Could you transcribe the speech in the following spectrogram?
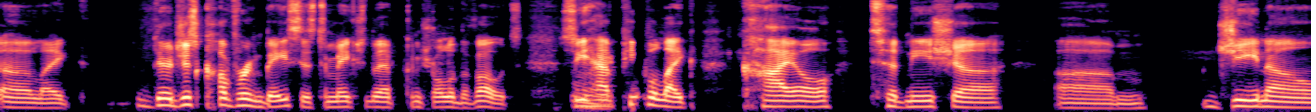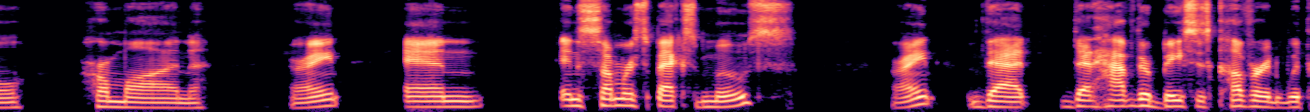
uh like they're just covering bases to make sure they have control of the votes so you Right. have people like kyle tanisha um gino herman right and in some respects moose right that that have their bases covered with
